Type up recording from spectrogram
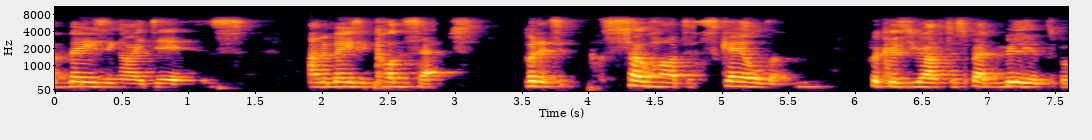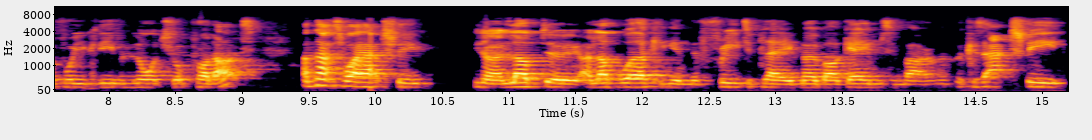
amazing ideas and amazing concepts, but it's so hard to scale them because you have to spend millions before you can even launch your product. And that's why actually, you know, I love doing, I love working in the free to play mobile games environment because actually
